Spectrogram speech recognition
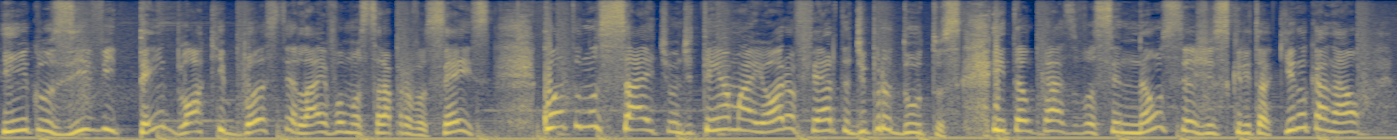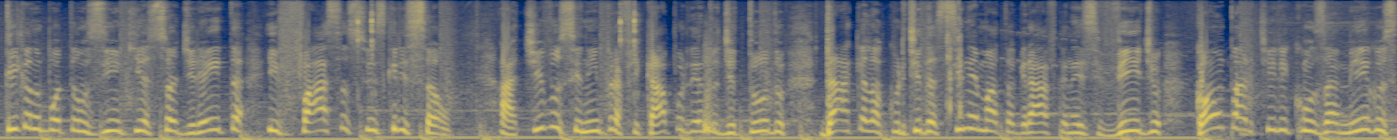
e inclusive tem Blockbuster lá e vou mostrar para vocês, quanto no site onde tem a maior oferta de produtos. Então caso você não seja inscrito aqui no canal, clica no botãozinho aqui à sua direita e faça sua inscrição. Ativa o sininho para ficar por dentro de tudo, dá aquela curtida cinematográfica nesse vídeo, compartilhe com os amigos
